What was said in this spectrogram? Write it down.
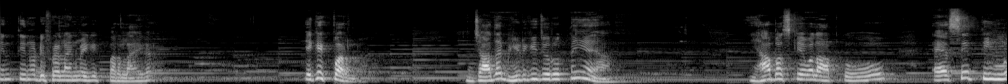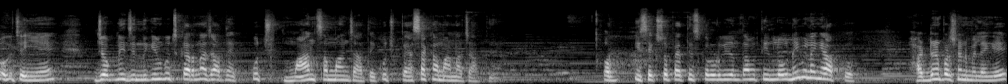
इन तीनों डिफरेंट लाइन में एक एक पर्ल आएगा। एक एक पर्ल। ज़्यादा भीड़ की ज़रूरत नहीं है यहाँ। यहाँ बस केवल आपको ऐसे तीन लोग चाहिए जो अपनी ज़िंदगी में कुछ करना चाहते हैं, कुछ मान सम्मान चाहते हैं, कुछ पैसा कमाना चाहते हैं। और इस 135 करोड़ की जनता में तीन लोग नहीं मिलेंगे आपको। हंड्रेड परसेंट मिलेंगे।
